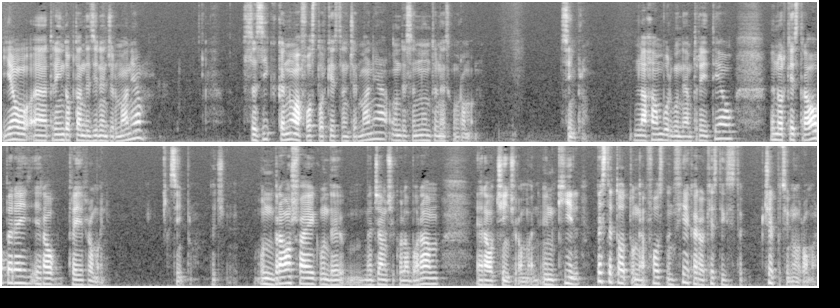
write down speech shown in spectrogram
Eu, uh, trăind 8 ani de zile în Germania, să zic că nu a fost orchestră în Germania unde să nu întâlnesc un român. Simplu. La Hamburg, unde am trăit eu, în orchestra operei erau trei români. Simplu. Deci, în Braunschweig, unde mergeam și colaboram, erau cinci români. În Kiel, peste tot unde am fost, în fiecare orchestră există cel puțin un român.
